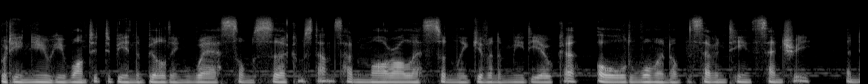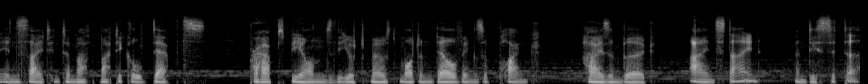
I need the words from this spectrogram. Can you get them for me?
but he knew he wanted to be in the building where some circumstance had more or less suddenly given a mediocre old woman of the 17th century an insight into mathematical depths, perhaps beyond the utmost modern delvings of Planck, Heisenberg, Einstein, and De Sitter.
